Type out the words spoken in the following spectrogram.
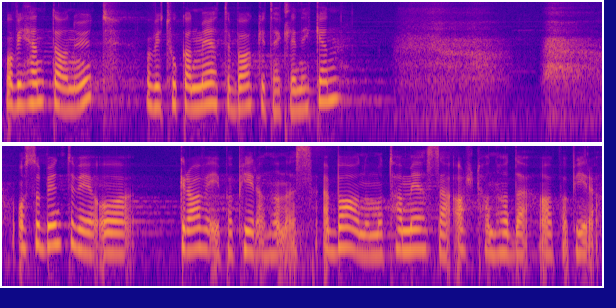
Og Vi henta han ut, og vi tok han med tilbake til klinikken. Og så begynte vi å grave i papirene hans. Jeg ba han om å ta med seg alt han hadde av papirer.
